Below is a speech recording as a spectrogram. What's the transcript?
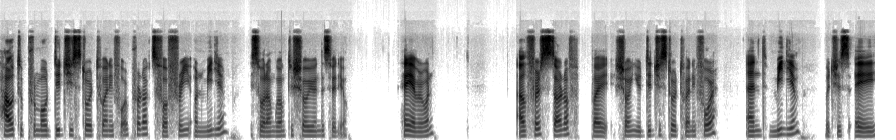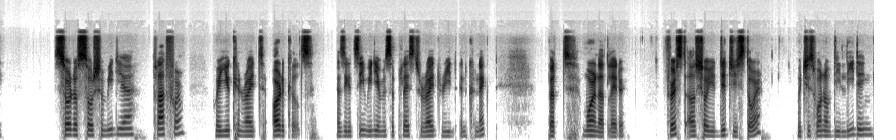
how to promote Digistore 24 products for free on Medium is what I'm going to show you in this video. Hey everyone. I'll first start off by showing you Digistore 24 and Medium, which is a sort of social media platform where you can write articles. As you can see, Medium is a place to write, read, and connect, but more on that later. First, I'll show you Digistore, which is one of the leading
